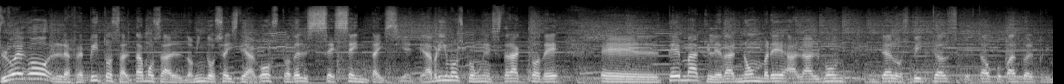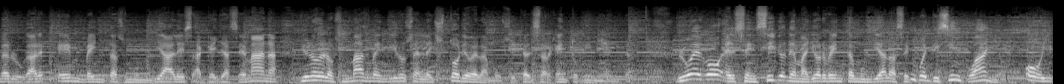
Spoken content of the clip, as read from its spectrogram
Luego, les repito, saltamos al domingo 6 de agosto del 67. Abrimos con un extracto de el tema que le da nombre al álbum de los Beatles que está ocupando el primer lugar en ventas mundiales aquella semana y uno de los más vendidos en la historia de la música, el Sargento Pimienta. Luego, el sencillo de mayor venta mundial hace 55 años, hoy,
